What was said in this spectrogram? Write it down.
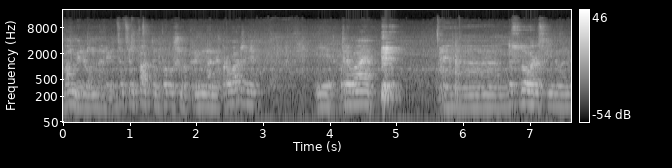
2 мільйони гривень. За цим фактом порушено кримінальне провадження і триває е, досудове розслідування.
